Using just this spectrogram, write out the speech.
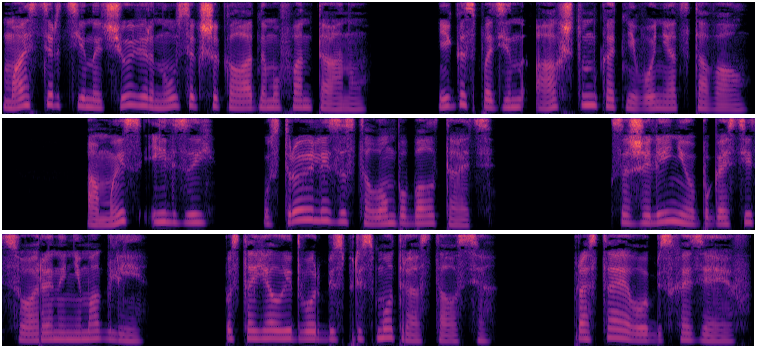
Мастер Тина Чу вернулся к шоколадному фонтану, и господин Ахштунг от него не отставал. А мы с Ильзой устроились за столом поболтать. К сожалению, погостить Суарены не могли. Постоялый двор без присмотра остался. Простаивал без хозяев.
